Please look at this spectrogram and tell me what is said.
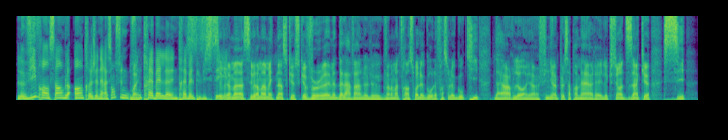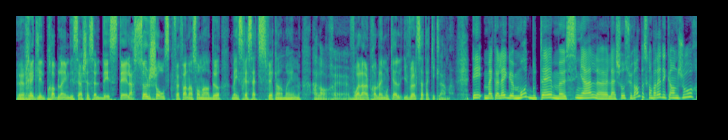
le, vivre ensemble entre générations. C'est une, très belle, une très belle publicité. C'est vraiment, c'est vraiment maintenant ce que, ce que veut euh, mettre de l'avant le gouvernement de François Legault. Le François Legault qui, d'ailleurs, a fini un peu sa première élection en disant que si régler le problème des CHSLD. C'était la seule chose qu'il pouvait faire dans son mandat, mais il serait satisfait quand même. Alors, voilà un problème auquel ils veulent s'attaquer clairement. Et ma collègue Maude Boutet me signale la chose suivante, parce qu'on parlait des camps de jour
